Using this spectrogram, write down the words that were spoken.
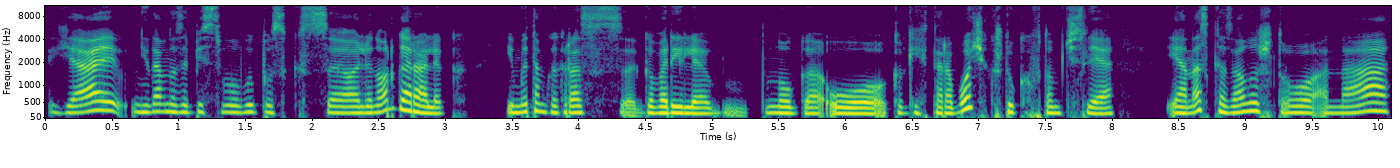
Я недавно записывала выпуск с Ленор Горалик, и мы там как раз говорили много о каких-то рабочих штуках в том числе. И она сказала, что она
